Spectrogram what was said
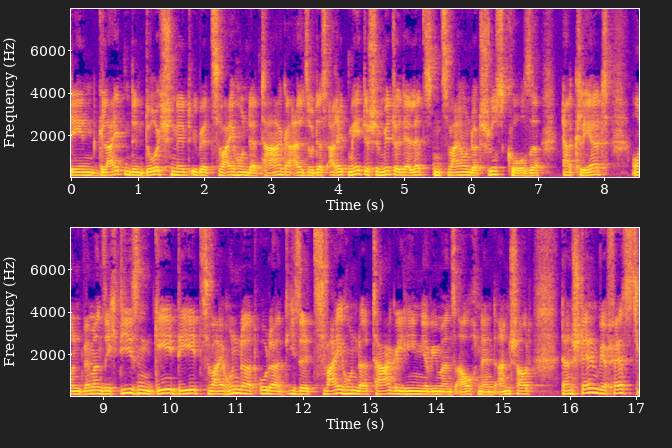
den gleitenden Durchschnitt über 200 Tage, also das arithmetische Mittel der letzten 200 Schlusskurse erklärt. Und wenn man sich diesen GD 200 oder diese 200 Tage Linie, wie man es auch nennt, anschaut, dann stellen wir fest,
